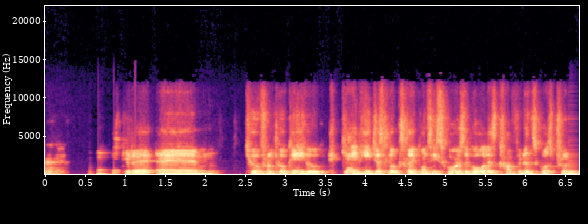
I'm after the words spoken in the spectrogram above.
yesterday. Um, two from Pukki, who again he just looks like once he scores a goal, his confidence goes through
